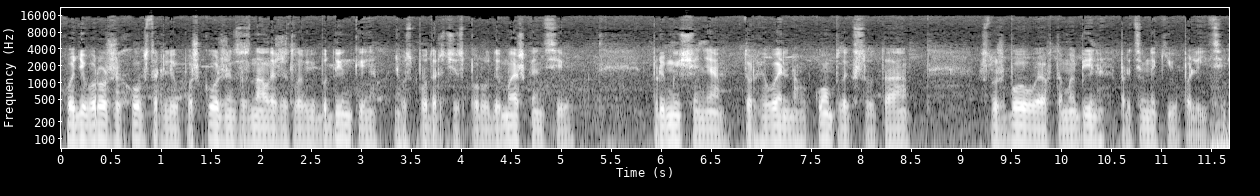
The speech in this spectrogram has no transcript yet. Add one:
В ході ворожих обстрілів пошкоджень зазнали житлові будинки, господарчі споруди мешканців, приміщення торгівельного комплексу та службовий автомобіль працівників поліції.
